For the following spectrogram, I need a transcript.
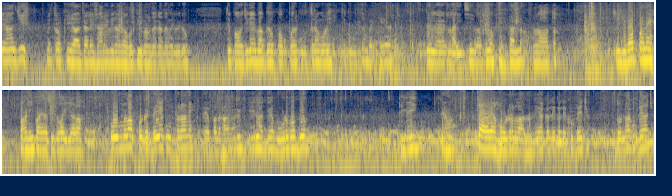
ਤੇ ਹਾਂਜੀ, ਮਿੱਤਰੋ, ਕੀ ਹਾਲ ਚਾਲ ਹੈ ਸਾਰੇ ਵੀਰਾਂ ਦਾ? ਹੋਰ ਕੀ ਬਣਦਾ ਕਰਦਾ ਮੇਰੀ ਵੀਡੀਓ ਤੇ ਪਹੁੰਚ ਗਏ ਬਾਬੇ ਆਪਾਂ ਉੱਪਰ ਕੂਤਰਾਂ ਕੋਲੇ, ਤੇ ਕਬੂਤਰ ਬੈਠੇ ਆ, ਤੇ ਲਾਈਟ ਲਾਈ ਸੀ ਬਾਬੇ ਇਹ ਕੱਲ ਰਾਤ। ਤੇ ਜਿਹੜਾ ਆਪਾਂ ਨੇ ਪਾਣੀ ਪਾਇਆ ਸੀ ਦਵਾਈ ਵਾਲਾ, ਉਹ ਮਲੱਪ ਕੱਢੇ ਆ ਕੂਤਰਾਂ ਨੇ, ਤੇ ਆਪਾਂ ਦਿਖਾਵਾਂਗੇ। ਇਹ ਲੱਗ ਗਿਆ ਬੋਰਡ ਬਾਬਿਓ ਠੀਕ ਹੈ ਜੀ? ਤੇ ਹੁਣ ਤਾਰਾ ਹੋਲਡਰ ਲਾ ਦਿੰਦੇ ਆ ਕੱਲੇ ਕੱਲੇ ਖੁੱਡੇ 'ਚ, ਦੋਨਾਂ ਖੁੱਡਿਆਂ 'ਚ।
